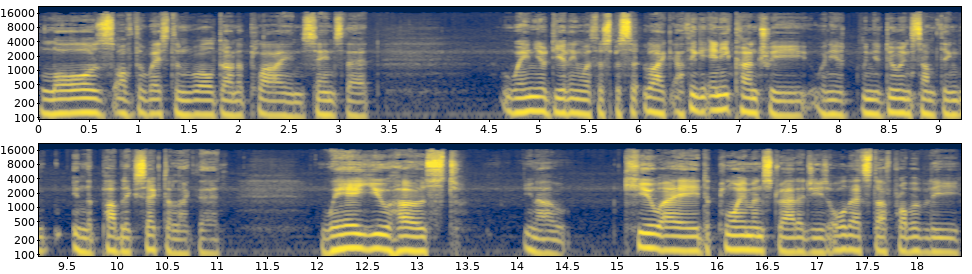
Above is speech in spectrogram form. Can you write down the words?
laws of the Western world don't apply in the sense that when you're dealing with a specific, like I think any country, when you when you're doing something in the public sector like that, where you host, you know, QA, deployment strategies, all that stuff probably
